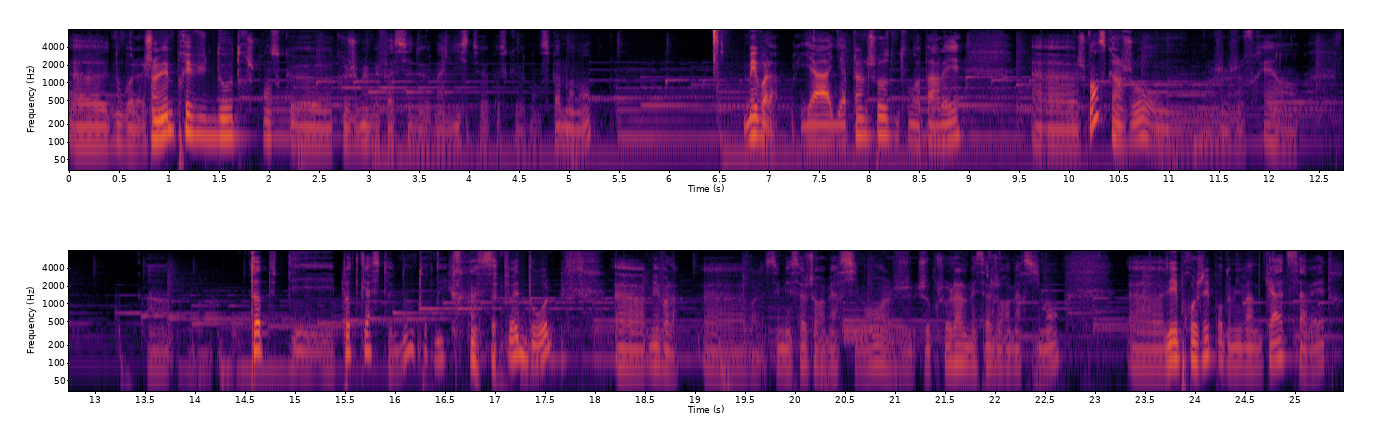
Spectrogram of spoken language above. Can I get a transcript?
Donc voilà, j'en ai même prévu d'autres, je pense que, que je vais même effacer de ma liste parce que bon, c'est pas le moment. Mais voilà, il y a, y a, plein de choses dont on va parler. Euh, je pense qu'un jour, je, ferai un, top des podcasts non tournés. Ça peut être drôle. Euh, mais voilà, euh, voilà ces messages de remerciement. Je, clôt là le message de remerciement. Les projets pour 2024, ça va être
